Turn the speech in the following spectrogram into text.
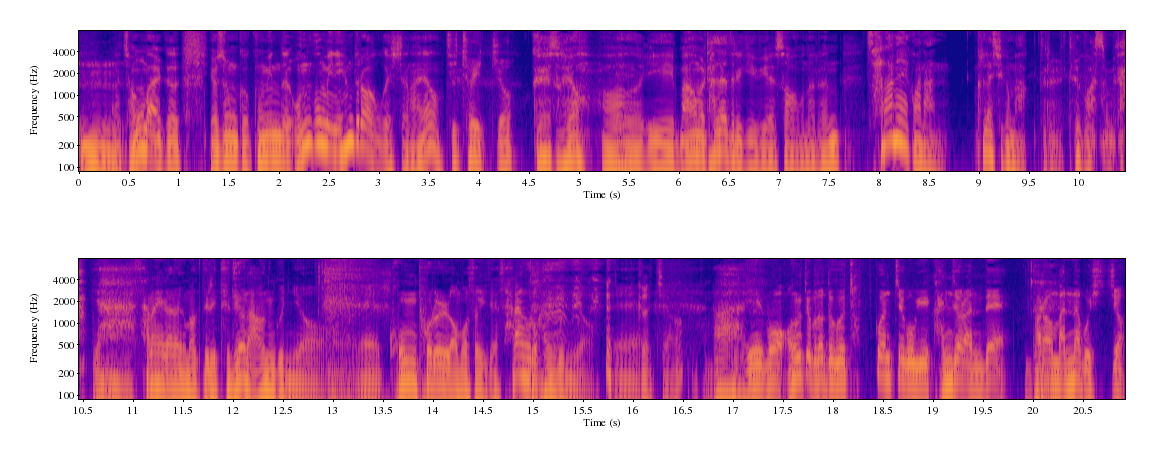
음. 어, 정말 그 요즘 그 국민들 온 국민이 힘들어하고 계시잖아요. 지쳐 있죠. 그래서요, 어, 이 마음을 달래드리기 위해서 오늘은 사랑에 관한 클래식 음악들을 들고 왔습니다. 야 사랑에 관한 음악들이 드디어 나오는군요. 예, 공포를 넘어서 이제 사랑으로 가는군요. 예. 그렇죠. 아, 이 뭐 어느 때보다도 그 첫 번째 곡이 간절한데 바로 네. 만나보시죠.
